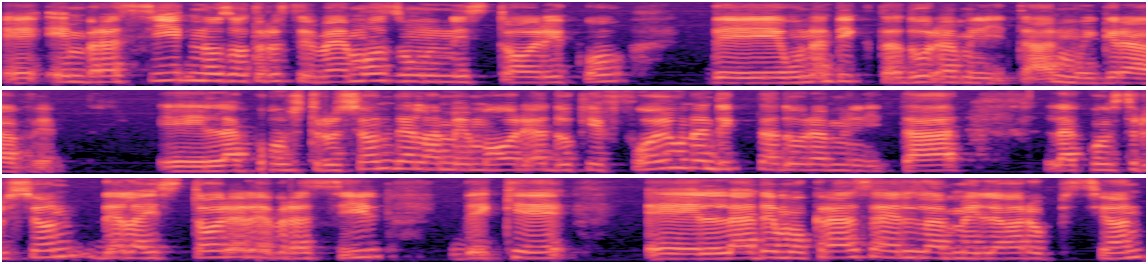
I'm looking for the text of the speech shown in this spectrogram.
Eh, en Brasil nosotros tenemos un histórico de una dictadura militar muy grave. Eh, la construcción de la memoria de lo que fue una dictadura militar, la construcción de la historia de Brasil, de que eh, la democracia es la mejor opción,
